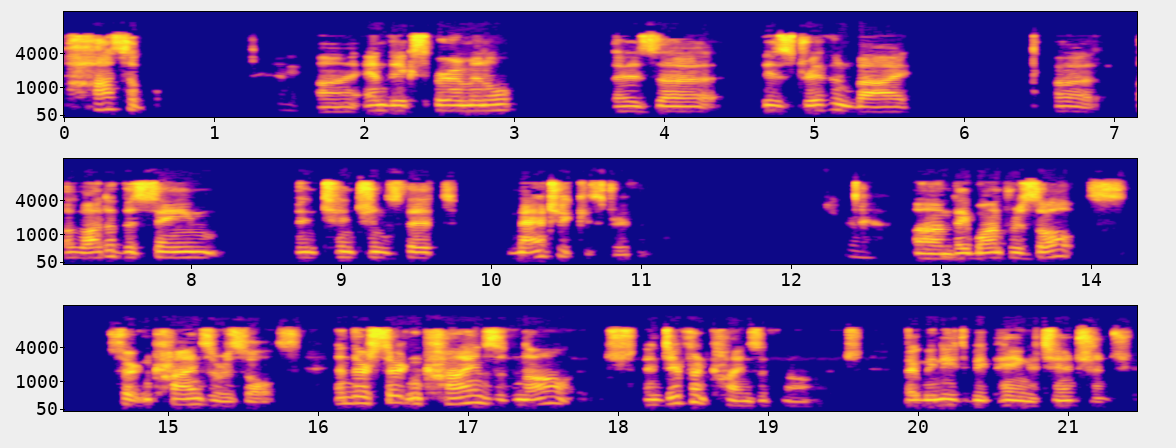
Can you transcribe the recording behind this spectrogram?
possible. Uh, and the experimental is uh, is driven by uh, a lot of the same intentions that magic is driven by. Sure. Um, they want results, certain kinds of results, and there's certain kinds of knowledge and different kinds of knowledge that we need to be paying attention to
